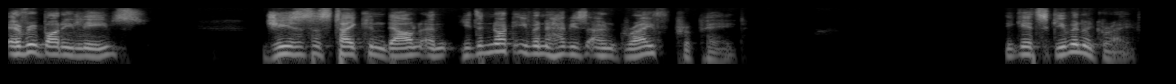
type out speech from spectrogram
Everybody leaves. Jesus is taken down, and he did not even have his own grave prepared. He gets given a grave,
